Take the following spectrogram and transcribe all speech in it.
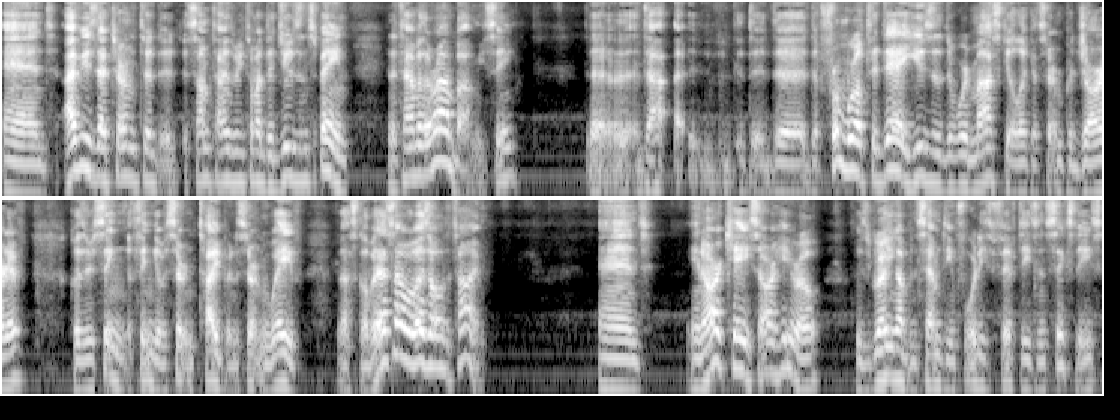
And I've used that term to sometimes when you talk about the Jews in Spain in the time of the Rambam. You see, the the the, the, the frum world today uses the word maskil like a certain pejorative because they're seeing a thing of a certain type and a certain wave. Haskalah. But that's not what it was all the time. And in our case, our hero, who's growing up in 1740s, 50s, and 60s,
